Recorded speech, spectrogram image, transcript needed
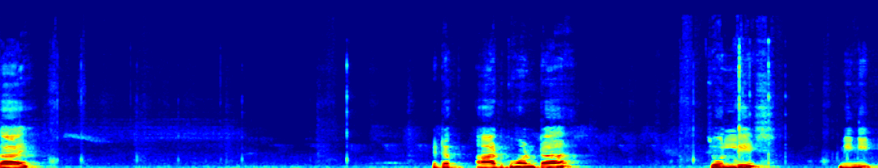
তাই এটা আট ঘণ্টা চল্লিশ মিনিট।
